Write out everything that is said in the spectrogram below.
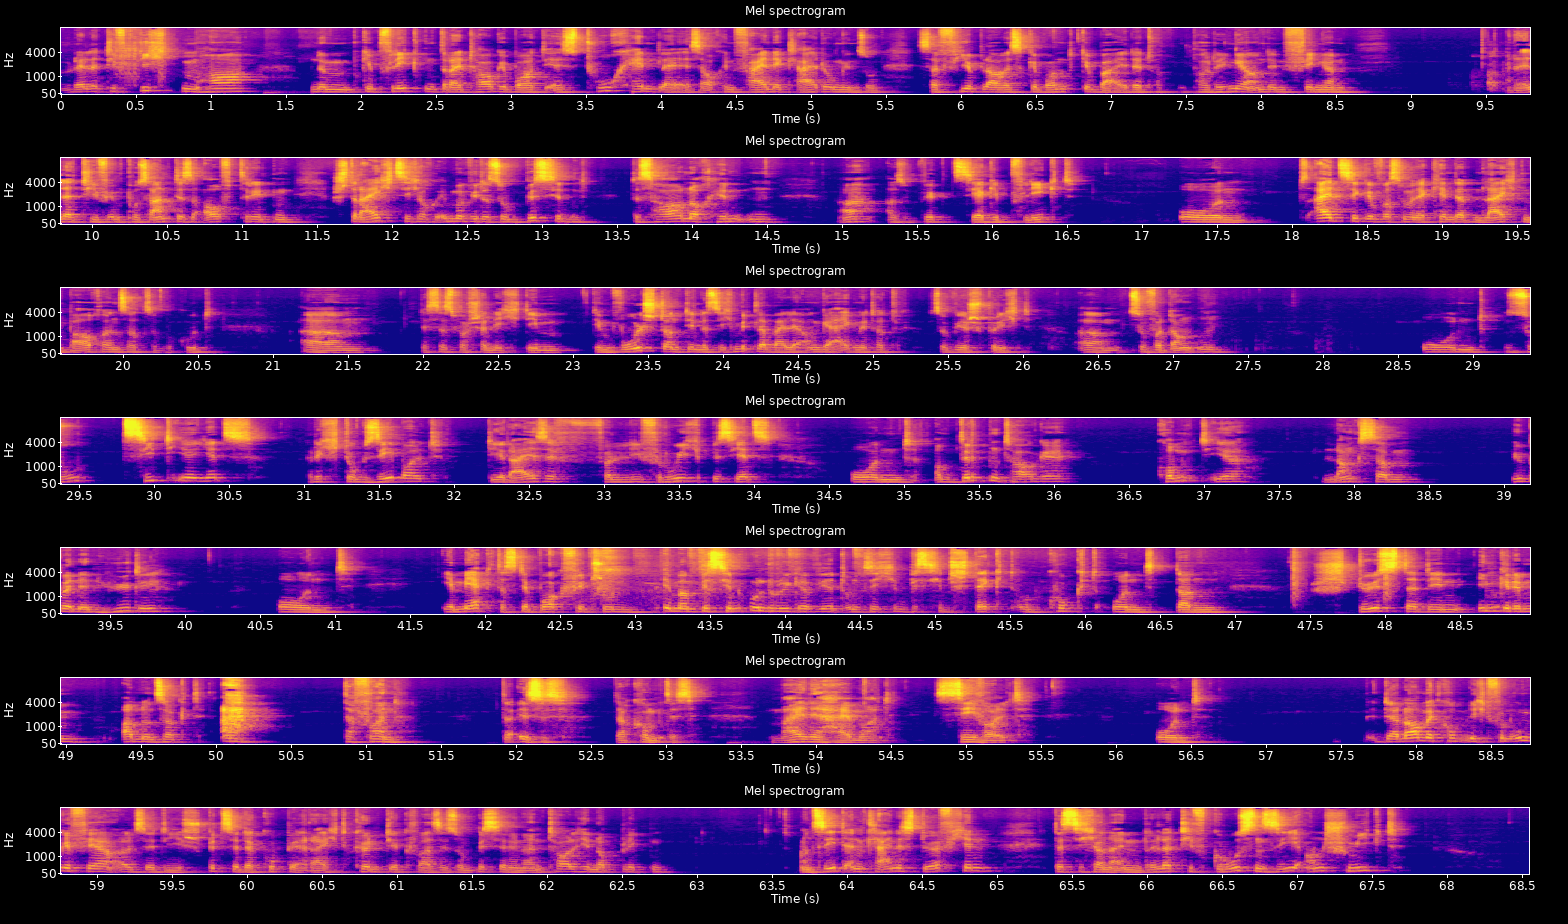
relativ dichtem Haar, einem gepflegten Drei-Tage-Bart. Er ist Tuchhändler, er ist auch in feine Kleidung, in so ein saphirblaues Gewand geweidet, hat ein paar Ringe an den Fingern. Relativ imposantes Auftreten, streicht sich auch immer wieder so ein bisschen das Haar nach hinten, ja, also wirkt sehr gepflegt. Und das Einzige, was man erkennt, hat einen leichten Bauchansatz, aber gut. Ähm, das ist wahrscheinlich dem, dem Wohlstand, den er sich mittlerweile angeeignet hat, so wie er spricht, ähm, zu verdanken. Und so zieht ihr jetzt Richtung Seewald. Die Reise verlief ruhig bis jetzt. Und am dritten Tage kommt ihr langsam über den Hügel und ihr merkt, dass der Borgfried schon immer ein bisschen unruhiger wird und sich ein bisschen steckt und guckt und dann stößt er den Ingrim an und sagt, ah, da vorne, da ist es, da kommt es. Meine Heimat, Seewald. Und der Name kommt nicht von ungefähr, als ihr die Spitze der Kuppe erreicht, könnt ihr quasi so ein bisschen in ein Tal hinabblicken und seht ein kleines Dörfchen, das sich an einen relativ großen See anschmiegt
